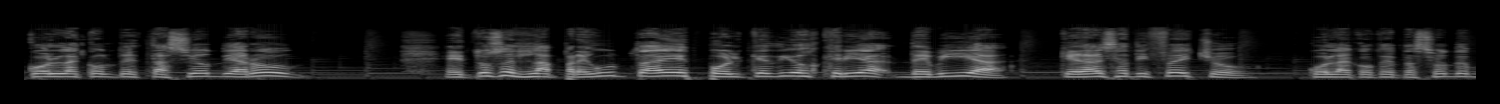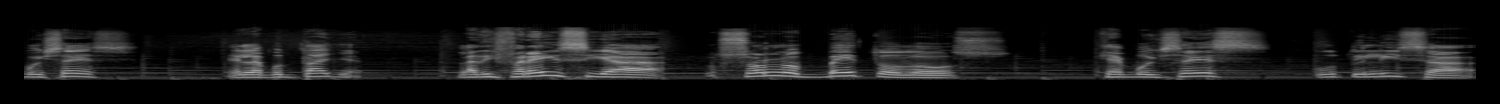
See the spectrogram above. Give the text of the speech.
con la contestación de Aarón. Entonces la pregunta es por qué Dios quería, debía quedar satisfecho con la contestación de Moisés en la montaña. La diferencia son los métodos que Moisés utiliza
